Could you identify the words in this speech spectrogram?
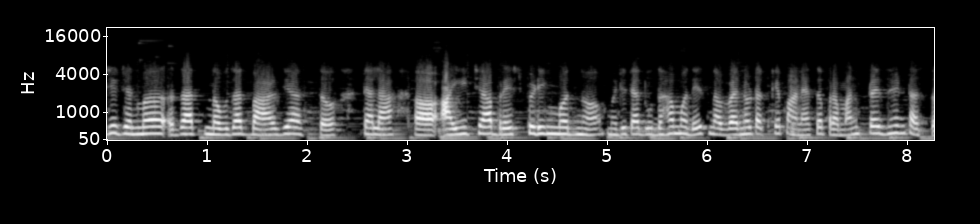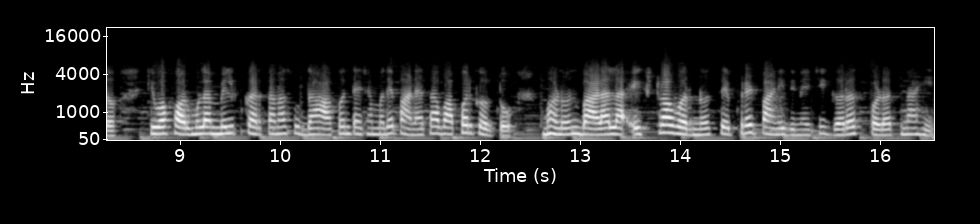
जे जन्मजात नवजात बाळ जे असतं त्याला आईच्या ब्रेस्ट फिडिंगमधनं म्हणजे त्या दुधामध्येच नव्याण्णव टक्के पाण्याचं प्रमाण प्रेझेंट असतं. किंवा फॉर्म्युला मिल्क करताना सुद्धा आपण त्याच्यामध्ये पाण्याचा वापर करतो. म्हणून बाळाला एक्स्ट्रा वरनं सेपरेट पाणी देण्याची गरज पडत नाही.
